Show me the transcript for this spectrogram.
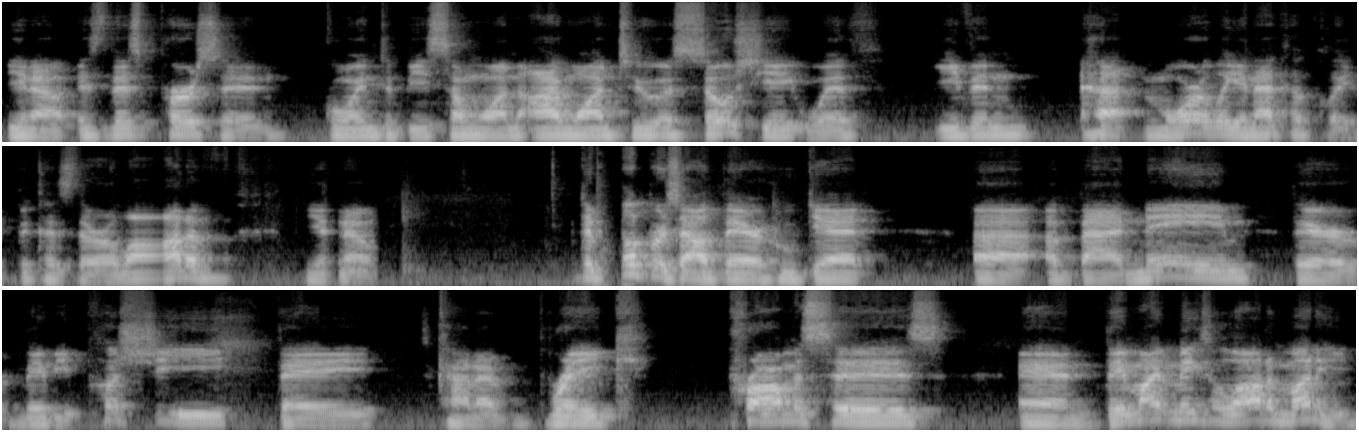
you know, is this person going to be someone I want to associate with, even morally and ethically? Because there are a lot of, you know, developers out there who get uh, a bad name. They're maybe pushy. They kind of break promises, and they might make a lot of money,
